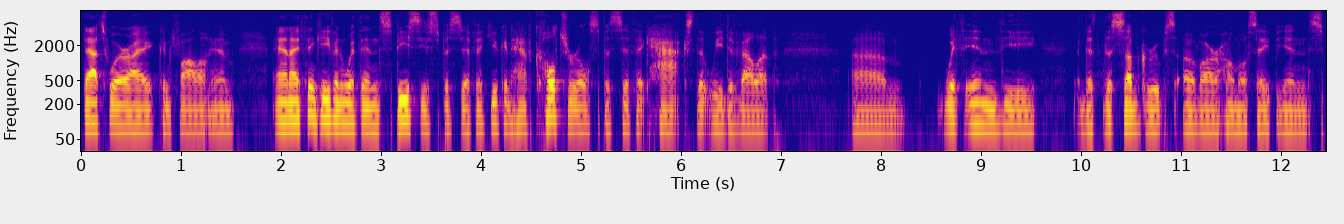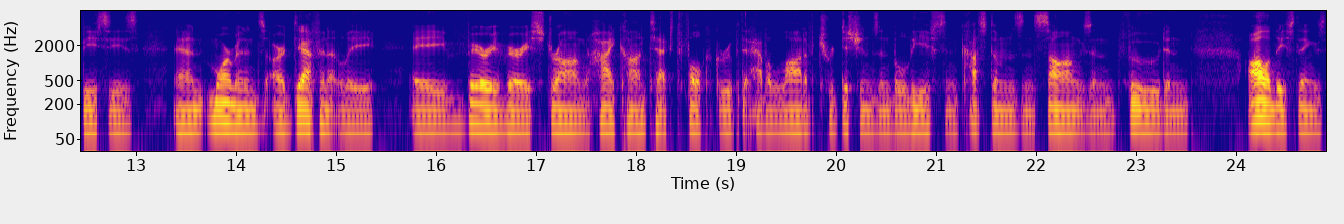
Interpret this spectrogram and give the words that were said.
That's where I can follow him. And I think even within species specific, you can have cultural specific hacks that we develop um, within the, the the subgroups of our Homo sapien species. And Mormons are definitely a very, very strong, high context folk group that have a lot of traditions and beliefs and customs and songs and food and all of these things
